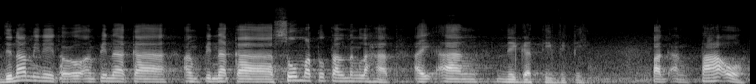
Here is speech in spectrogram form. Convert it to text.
denominator o ang pinaka ang pinaka suma total ng lahat ay ang negativity pag ang tao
